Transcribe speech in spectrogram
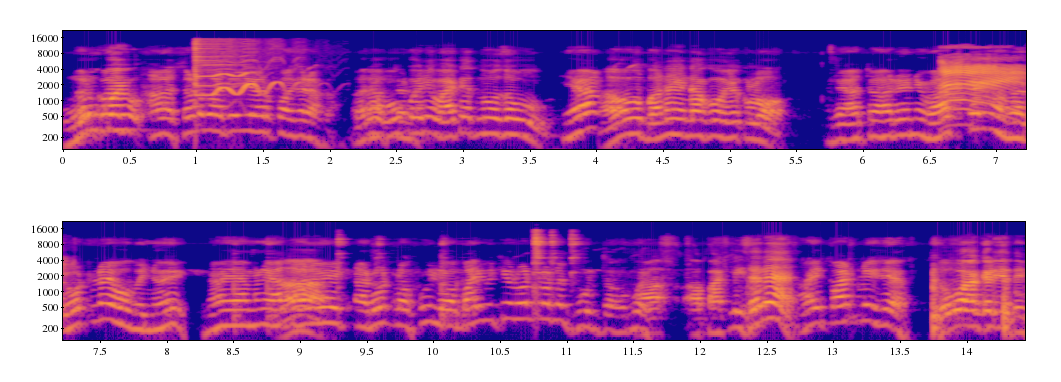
હું કોઈ હા, સડવા જઈએ અરે હું કોઈની વાટે જ ન જવું. એમ? હવે બનાવી નાખો એકલો. આ તો હારે એની વાત કરી ને રોટલો એવો બન્યો એ. ના, એમને આ તો હારે આ રોટલો ફૂલ્યો બાયુથી રોટલો નથી ફૂલતો આ આ પાટલી છે ને? આ પાટલી છે. જોવો આગળ તમે.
